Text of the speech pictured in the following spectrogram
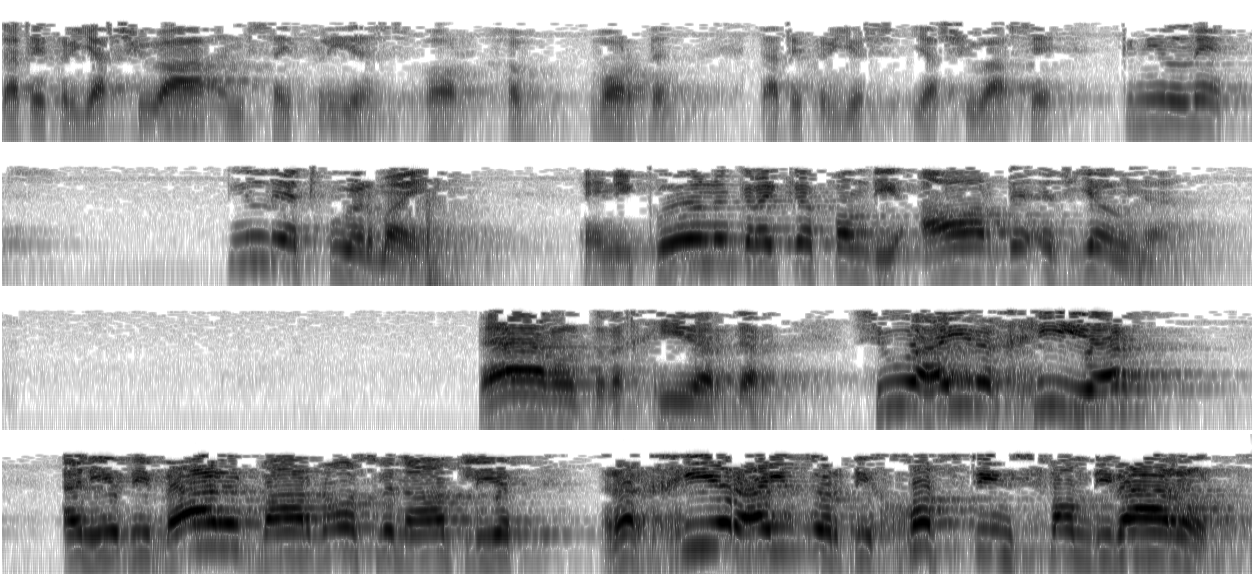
dat hy vir Yeshua in sy vlees word geworden dat hy vir Yeshua sê kniel net kniel net voor my en die koninkryke van die aarde is joune. Wêreldregerder. So hy regeer in hierdie wêreld waarin ons vanaand leef, regeer hy oor die godsdiens van die wêreld.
